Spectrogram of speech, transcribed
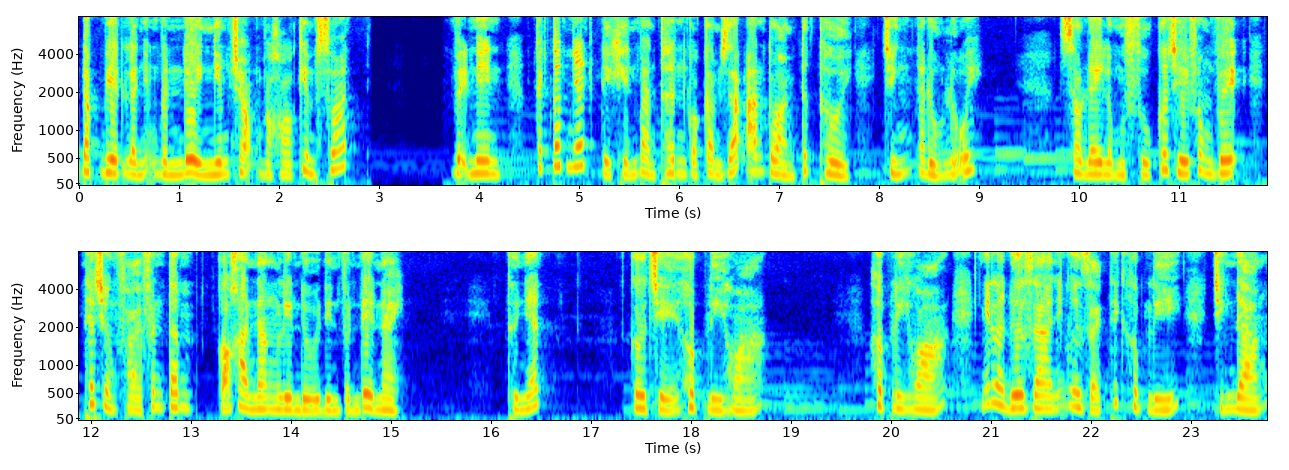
đặc biệt là những vấn đề nghiêm trọng và khó kiểm soát. Vậy nên, cách tốt nhất để khiến bản thân có cảm giác an toàn, tức thời chính là đổ lỗi. Sau đây là một số cơ chế phòng vệ theo trường phái phân tâm có khả năng liên đối đến vấn đề này. Thứ nhất, cơ chế hợp lý hóa. Hợp lý hóa nghĩa là đưa ra những lời giải thích hợp lý, chính đáng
